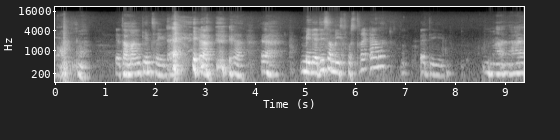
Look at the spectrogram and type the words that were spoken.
om. Ja, der er mange gentagelser. Ja. ja. Ja. Men er det så mest frustrerende? Er det, Nej, nej.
